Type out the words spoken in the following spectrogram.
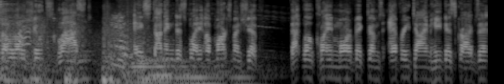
Solo shoots. A stunning display of marksmanship that will claim more victims every time he describes it.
